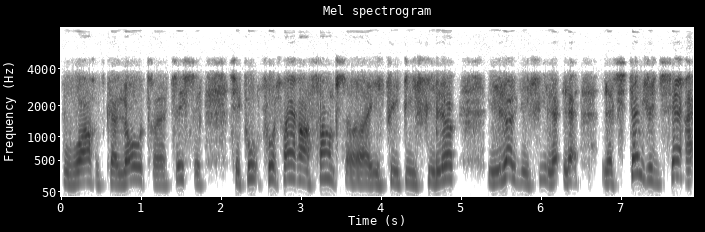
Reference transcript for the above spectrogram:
pouvoir que l'autre. Tu sais, c'est faut, faut faire ensemble ça. Et puis, là, il là le défi. Le, système judiciaire,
